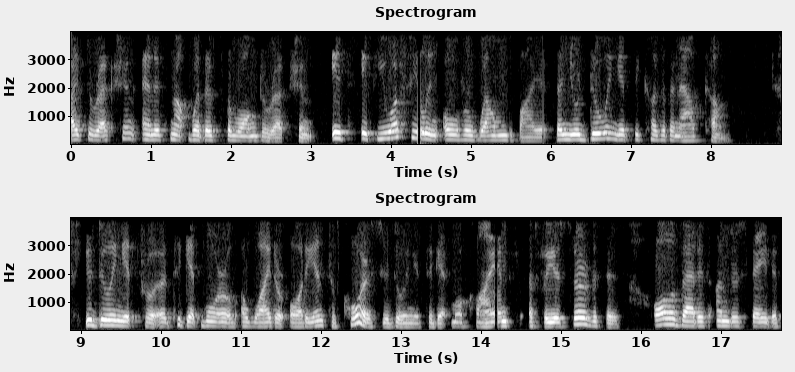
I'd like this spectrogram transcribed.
right direction and it's not whether it's the wrong direction it's if you are feeling overwhelmed by it, then you're doing it because of an outcome. You're doing it for uh, to get more of a wider audience. Of course, you're doing it to get more clients uh, for your services. All of that is understated,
